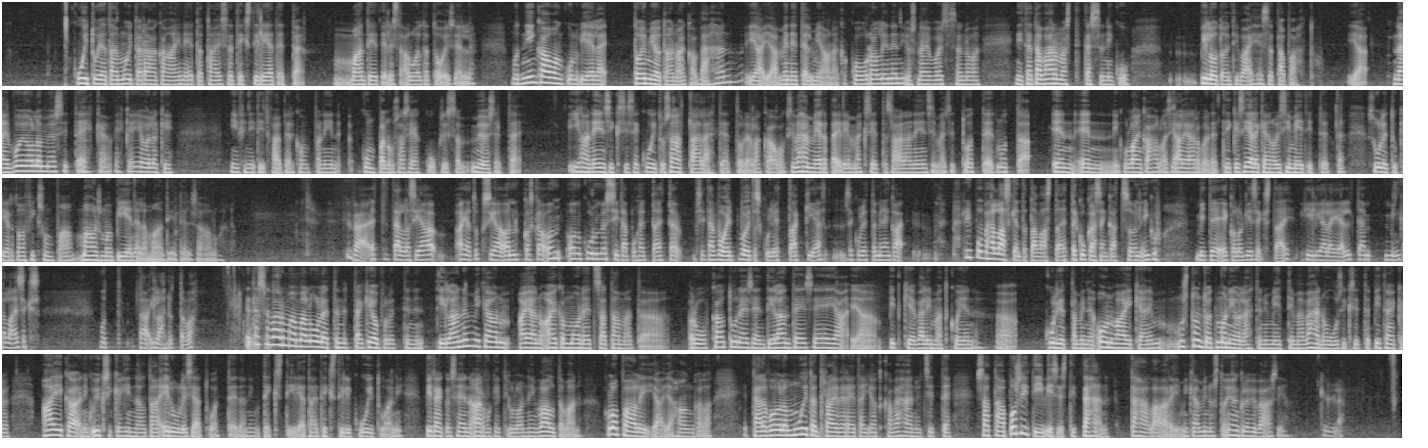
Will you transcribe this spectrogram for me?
kuituja tai muita raaka-aineita tai sitä tekstiilijätettä maantieteellisestä alueelta toiselle. Mutta niin kauan kuin vielä toimijoita on aika vähän ja, ja menetelmiä on aika kourallinen, jos näin voisi sanoa, niin tätä varmasti tässä niin kuin pilotointivaiheessa tapahtuu. Ja näin voi olla myös sitten ehkä, ehkä joillakin Infinity Fiber Companyin kumppanuusasiakkuuksissa myös, että ihan ensiksi se kuitu saattaa lähteä todella kauaksi, vähän merta edemmäksi, että saadaan ensimmäiset tuotteet, mutta en, en niin kuin lainkaan haluaisi aliarvoida, että eikä sielläkään olisi mietitty, että suljettu kierto on fiksumpaa mahdollisimman pienellä maantieteellisellä alueella. Hyvä, että tällaisia ajatuksia on, koska on, on kuullut myös sitä puhetta, että sitä voitaisiin kuljettaakin ja se kuljettaminen ka- riippuu vähän laskentatavasta, että kuka sen katsoo niin kuin, miten ekologiseksi tai hiilijalanjäljeltä minkälaiseksi, mutta tämä on ilahduttava ja tässä varmaan mä luulen, että nyt tämä geopoliittinen tilanne, mikä on ajanut aika monet satamat ruuhkautuneeseen tilanteeseen ja, ja pitkien välimatkojen kuljettaminen on vaikeaa, niin musta tuntuu, että moni on lähtenyt miettimään vähän uusiksi, että pitääkö aika niin kuin yksikköhinnaltaan edullisia tuotteita, niin kuin tekstiiliä tai tekstiilikuitua, niin pitääkö sen arvoketjulla on niin valtavan globaali ja, ja hankala. Ja täällä voi olla muita drivereita, jotka vähän nyt sitten sataa positiivisesti tähän tähän laariin, mikä minusta on ihan kyllä hyvä asia. Kyllä.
